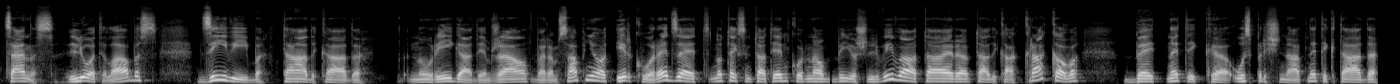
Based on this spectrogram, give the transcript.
cenas ļoti labas, dzīvība tāda, kāda nu, Rīgā, diemžēl, varam sapņot. Ir ko redzēt, nu, teiksim, tā tiem, kur nav bijuši Ļuvivā, tā ir tāda kā Krakova, bet ne tik uzsprišināta, ne tik tāda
